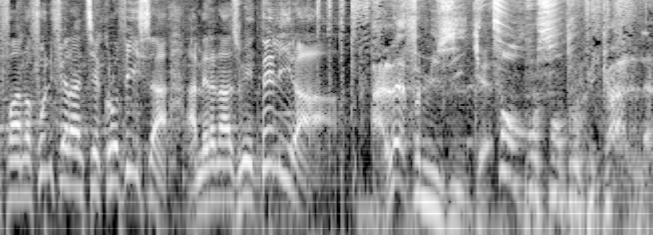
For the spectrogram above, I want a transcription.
fana fony fiarantsia klovis amaranazy hoe délira alefa musiqe 10ntpourcent tropicale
